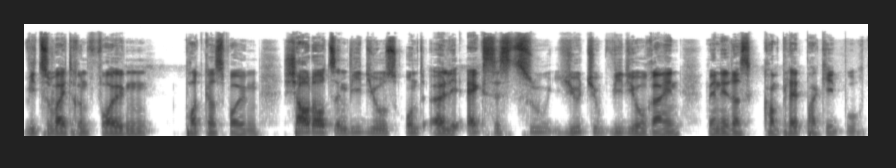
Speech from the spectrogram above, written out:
wie zu weiteren Folgen, Podcast-Folgen, Shoutouts in Videos und Early Access zu YouTube-Videoreihen, wenn ihr das Komplettpaket bucht.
